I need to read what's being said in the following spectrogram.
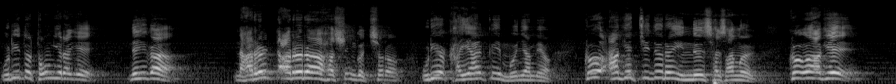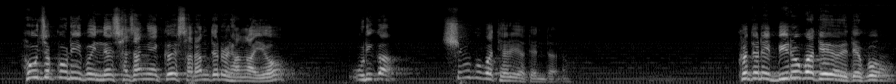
우리도 동일하게 너희가 나를 따르라 하신 것처럼 우리가 가야 할 게 뭐냐면 그 악에 찌들어 있는 세상을 그 악에 허우적거리고 있는 세상의 그 사람들을 향하여 우리가 친구가 되어야 된다는 그들의 미로가 되어야 되고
